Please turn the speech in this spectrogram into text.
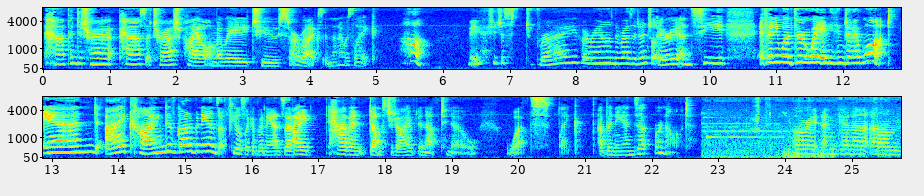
happened to tra- pass a trash pile on my way to Starbucks and then I was like, "Huh. Maybe I should just drive around the residential area and see if anyone threw away anything that I want." And I kind of got a bonanza. Feels like a bonanza. I haven't dumpster dived enough to know what's like a bonanza or not. All right, I'm gonna, um,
